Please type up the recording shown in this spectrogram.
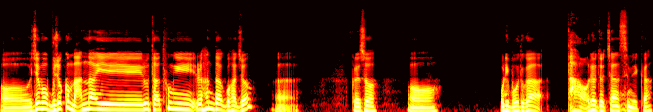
어, 이제 뭐 무조건 만 나이로 다 통일을 한다고 하죠. 어, 그래서 어 우리 모두가 다 어려졌지 않습니까?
